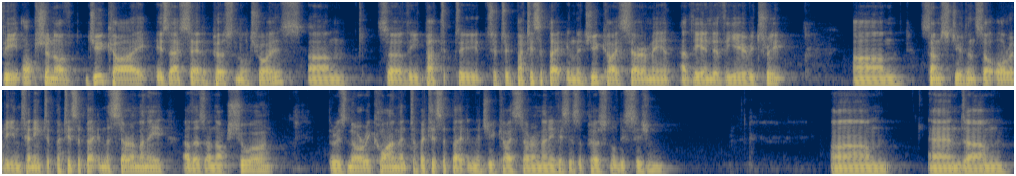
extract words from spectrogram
the option of Jukai is, as I said, a personal choice. Um, so the to, to, to, participate in the Jukai ceremony at the end of the year retreat, um, some students are already intending to participate in the ceremony, others are not sure. There is no requirement to participate in the Jukai ceremony. This is a personal decision. Um, and um,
